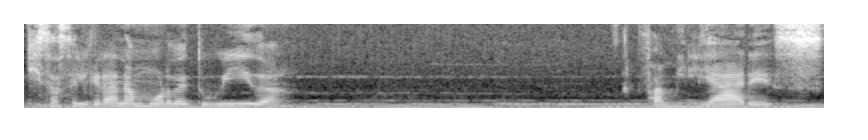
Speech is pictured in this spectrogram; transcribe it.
quizás el gran amor de tu vida, familiares,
